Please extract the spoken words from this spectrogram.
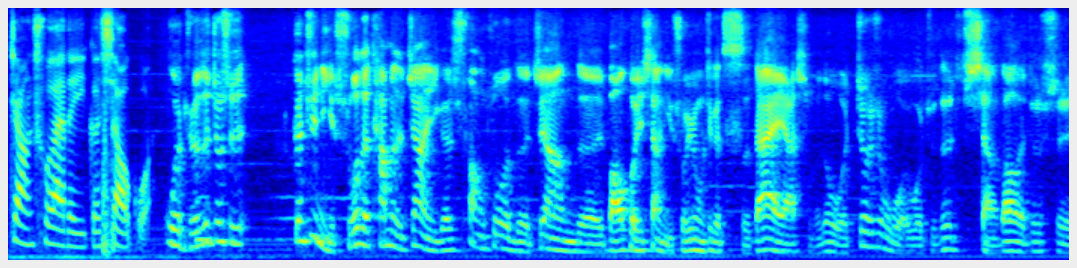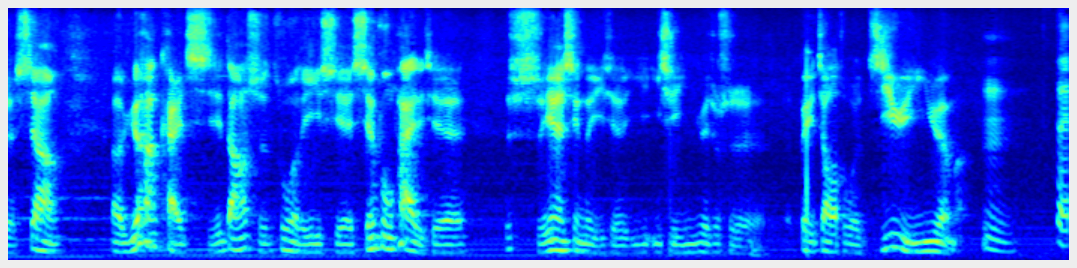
这样出来的一个效果。我觉得就是。根据你说的，他们的这样一个创作的这样的，包括像你说用这个磁带呀什么的，我就是我，我觉得想到的就是像，呃，约翰凯奇当时做的一些先锋派的一些实验性的一些一一些音乐，就是被叫做机遇音乐嘛。嗯，对，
